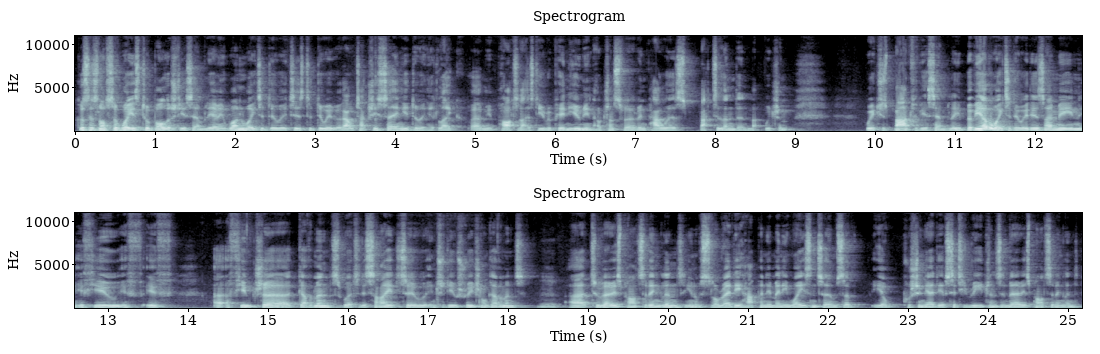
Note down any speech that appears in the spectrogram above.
Because there's lots of ways to abolish the assembly. I mean, one way to do it is to do it without actually saying you're doing it. Like um, part of that is the European Union now transferring powers back to London, which um, which is bad for the assembly. But the other way to do it is, I mean, if you if if a future government were to decide to introduce regional government mm. uh, to various parts of England, you know, this has already happened in many ways in terms of you know pushing the idea of city regions in various parts of England.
